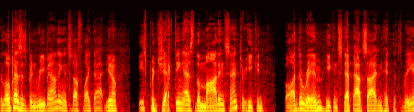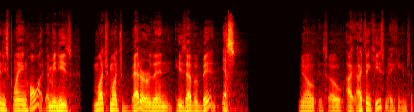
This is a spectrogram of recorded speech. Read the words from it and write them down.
And Lopez has been rebounding and stuff like that. You know, he's projecting as the modern center. He can guard the rim, he can step outside and hit the three, and he's playing hard. I mean, he's much, much better than he's ever been. Yes. You know, so I, I think he's making himself.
